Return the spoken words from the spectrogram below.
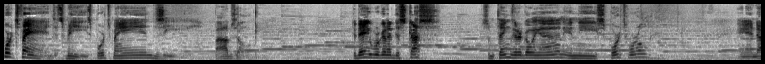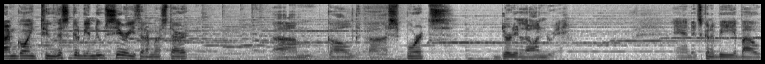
Sports fans. It's me, Sports Man Z, Bob Zuhlke. Today we're going to discuss some things that are going on in the sports world. And I'm going to, this is going to be a new series that I'm going to start um, called uh, Sports Dirty Laundry. And it's going to be about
